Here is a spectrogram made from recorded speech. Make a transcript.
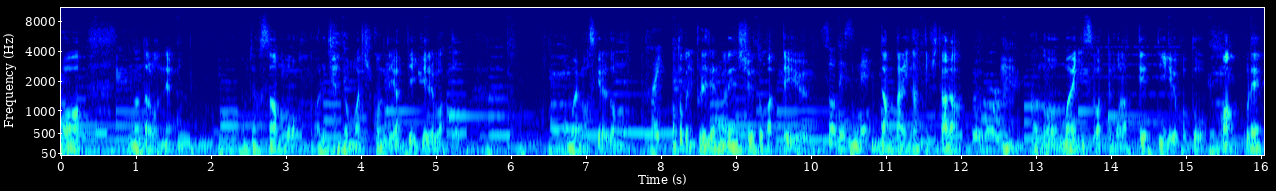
はなんだろうね。お客さんもある程度巻き込んでやっていければと思いますけれども、はい。まあ、特にプレゼンの練習とかっていう段階になってきたら、ううん、あの前に座ってもらってっていうことをまあこれ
